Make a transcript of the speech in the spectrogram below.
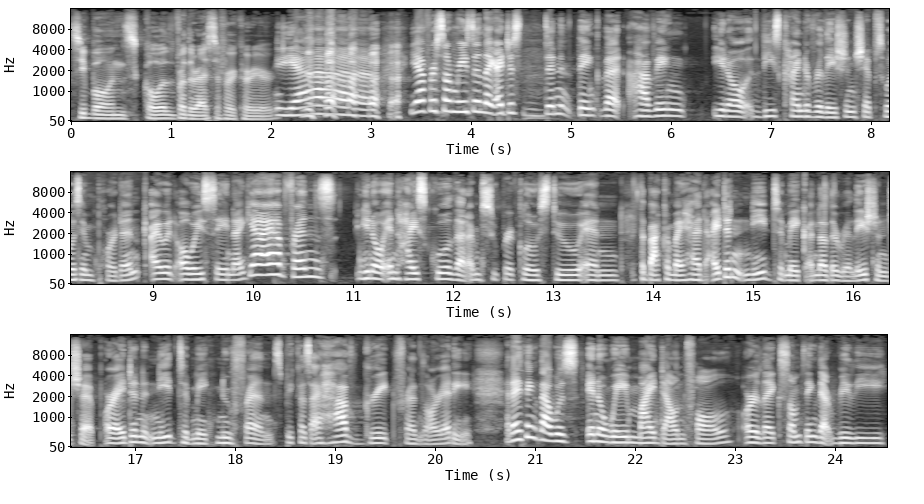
Si Bones, cold for the rest of her career. Yeah. yeah, for some reason like I just didn't think that having you know these kind of relationships was important. I would always say like, yeah, I have friends, you know, in high school that I'm super close to and at the back of my head, I didn't need to make another relationship or I didn't need to make new friends because I have great friends already. And I think that was in a way my downfall or like something that really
